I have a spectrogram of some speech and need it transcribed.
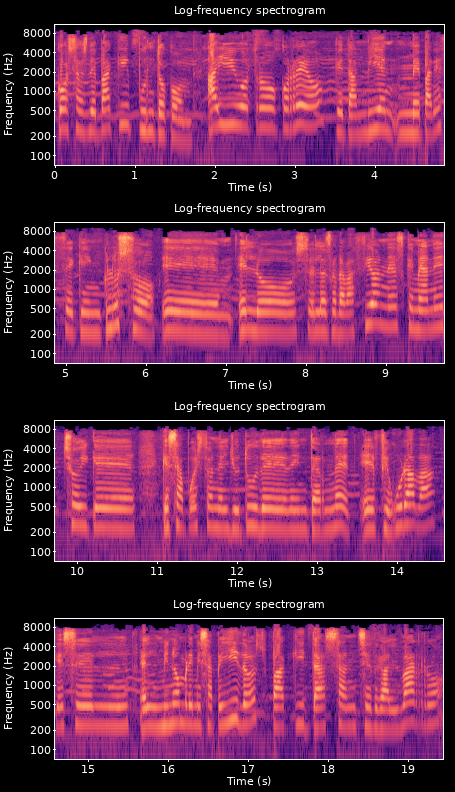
cosasdepaqui.com. Hay otro correo que también me parece que incluso eh, en, los, las grabaciones que me han hecho y que, se ha puesto en el YouTube de, internet eh, figuraba que es el, mi nombre y mis apellidos, Paquita Sánchez Galvarro,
